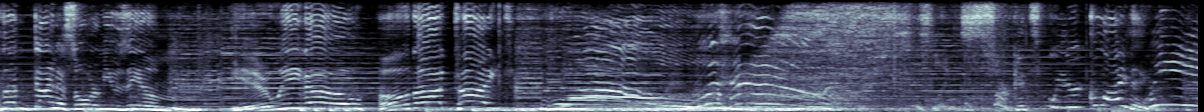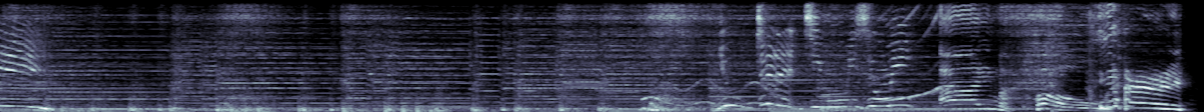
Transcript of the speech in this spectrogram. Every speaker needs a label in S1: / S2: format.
S1: the Dinosaur Museum. Here we go. Hold on tight.
S2: Whoa!
S1: Sizzling circuits, we're gliding.
S2: Whee! You did it, Team Umizoomi!
S1: I'm home.
S3: Yay!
